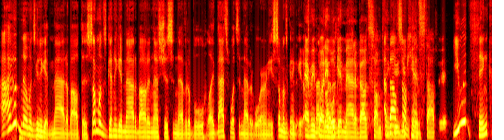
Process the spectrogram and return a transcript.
I hope no one's gonna get mad about this. Someone's gonna get mad about it, and that's just inevitable. Like that's what's inevitable, Ernie. Someone's gonna get Everybody will get mad about something, About dude. something. You can't stop it. You would think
